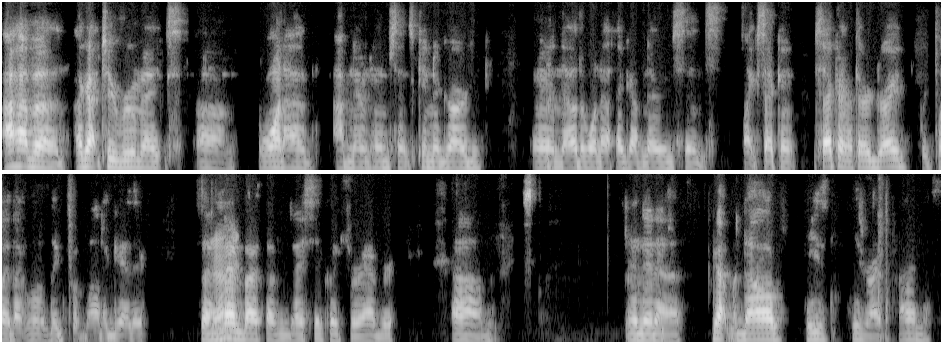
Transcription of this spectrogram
I have a. I got two roommates. Um, one I've I've known him since kindergarten, and the other one I think I've known since like second second or third grade. We played like little league football together. So I've Nice. known both of them basically forever. Um, and then uh, got my dog. He's he's right behind us.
